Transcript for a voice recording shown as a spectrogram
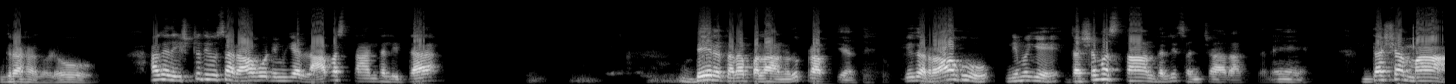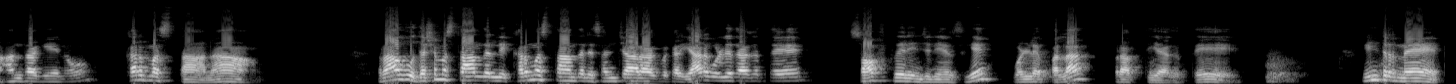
ಗ್ರಹಗಳು. ಹಾಗಾದ್ರೆ ಇಷ್ಟು ದಿವಸ ರಾಹು ನಿಮಗೆ ಲಾಭ ಸ್ಥಾನದಲ್ಲಿದ್ದ ಬೇರೆ ತರ ಫಲ ಅನ್ನೋದು ಪ್ರಾಪ್ತಿಯಾಗ್ತಿತ್ತು ಈಗ ರಾಹು ನಿಮಗೆ ದಶಮ ಸ್ಥಾನದಲ್ಲಿ ಸಂಚಾರ ಆಗ್ತಾನೆ. ದಶಮ ಅಂದಾಗೇನು? ಕರ್ಮಸ್ಥಾನ. ರಾಹು ದಶಮ ಸ್ಥಾನದಲ್ಲಿ ಕರ್ಮ ಸ್ಥಾನದಲ್ಲಿ ಸಂಚಾರ ಆಗ್ಬೇಕಾದ್ರೆ ಯಾರಿಗೆ ಒಳ್ಳೇದಾಗತ್ತೆ? ಸಾಫ್ಟ್ವೇರ್ ಇಂಜಿನಿಯರ್ಸ್ಗೆ ಒಳ್ಳೆ ಫಲ ಪ್ರಾಪ್ತಿಯಾಗುತ್ತೆ. ಇಂಟರ್ನೆಟ್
